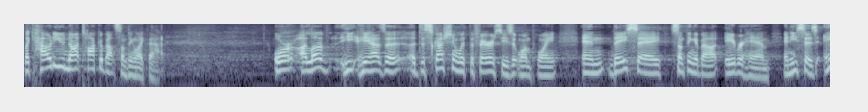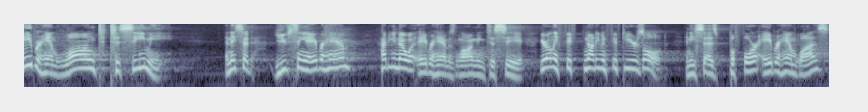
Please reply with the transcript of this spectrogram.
Like, how do you not talk about something like that? Or I love, he, he has a, a, discussion with the Pharisees at one point, and they say something about Abraham, and he says, Abraham longed to see me. And they said, You've seen Abraham? How do you know what Abraham is longing to see? You're only 50, not even 50 years old. And he says, Before Abraham was,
